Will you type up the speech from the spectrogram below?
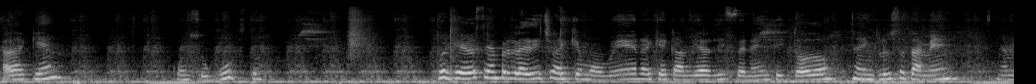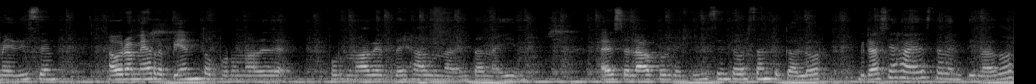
Cada quien con su gusto. Porque yo siempre le he dicho hay que mover, hay que cambiar diferente y todo. E incluso también me dicen, ahora me arrepiento por no haber, por no haber dejado una ventana ahí a ese lado porque aquí se siente bastante calor. Gracias a este ventilador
